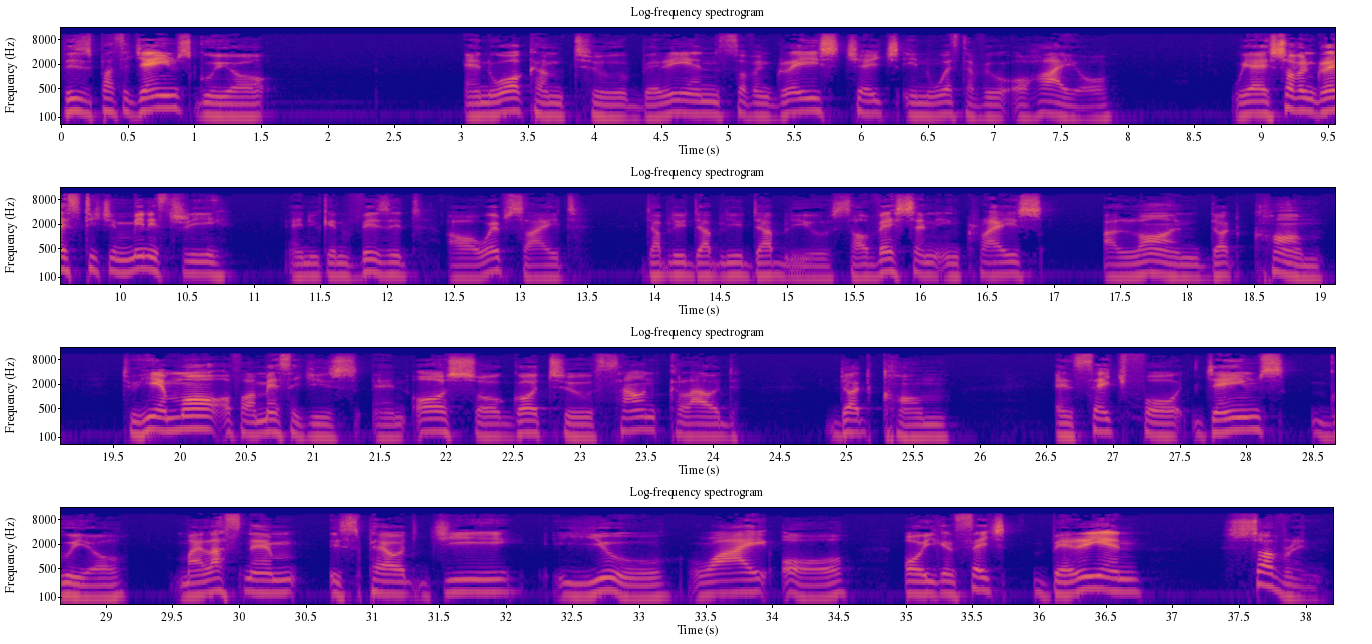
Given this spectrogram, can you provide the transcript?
This is Pastor James Guyo, and welcome to Berean Sovereign Grace Church in Westerville, Ohio. We are a Sovereign Grace teaching ministry, and you can visit our website www.salvationinchristalone.com to hear more of our messages, and also go to soundcloud.com and search for James Guyo. My last name is spelled G U Y O, or you can search Berean Sovereign,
